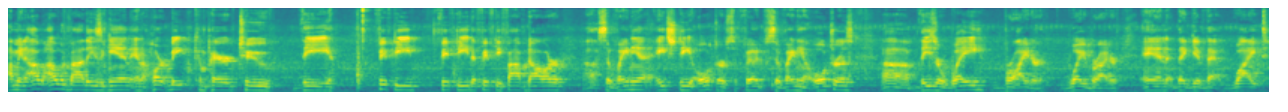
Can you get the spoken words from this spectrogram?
I mean, I, I, would buy these again in a heartbeat compared to the 50, 50 to $55 uh, Sylvania HD Ultra, Sylvania Ultras. Uh, these are way brighter, way brighter, and they give that white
